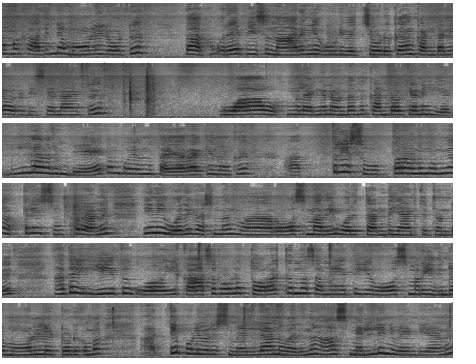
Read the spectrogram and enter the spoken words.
നമുക്ക് അതിന്റെ മുകളിലോട്ട് ദാ ഒരേ പീസ് നാരങ്ങ കൂടി വെച്ച് കൊടുക്കാം. കണ്ടല്ലോ ഒരു ഡിസൈനായിട്ട് വാവ് നിങ്ങൾ എങ്ങനെ ഉണ്ടെന്ന് കണ്ടോക്കുകയാണെങ്കിൽ എല്ലാവരും വേഗം പോയി ഒന്ന് തയ്യാറാക്കി നോക്ക്. അത്രയും സൂപ്പറാണെന്ന് പറഞ്ഞാൽ അത്രയും സൂപ്പറാണ്. ഇനി ഒരു കഷ്ണം റോസ്മറി ഒരു തണ്ട് ഞാൻ എടുത്തിട്ടുണ്ട്. അത് ഈ ഇത് ഈ കാസറോൾ തുറക്കുന്ന സമയത്ത് ഈ റോസ്മറി ഇതിന്റെ മുകളിൽ ഇട്ട് കൊടുക്കുമ്പോൾ അടിപൊളി ഒരു സ്മെല്ലാണ് വരുന്നത്. ആ സ്മെല്ലിന് വേണ്ടിയാണ്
